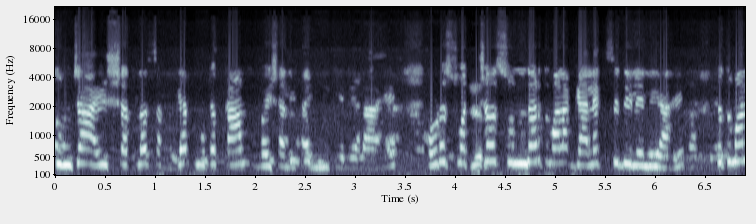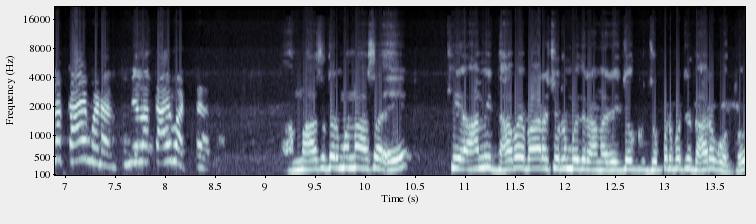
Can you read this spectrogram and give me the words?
तुमच्या आयुष्यातलं सगळ्यात मोठं काम वैशालीताईंनी केलेलं आहे. एवढं स्वच्छ सुंदर तुम्हाला गॅलेक्सी दिलेली आहे. तर तुम्हाला काय म्हणाल? तुम्हाला काय वाटतं आता? माझं तर म्हणणं असं आहे की आम्ही दहा बाय बाराच्या रूममध्ये राहणारे जो झोपडपट्टी धारक होतो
